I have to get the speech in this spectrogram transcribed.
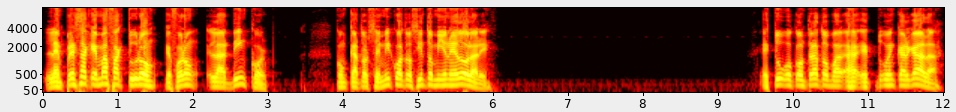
la empresa que más facturó, que fueron la DINCORP, con 14.400 millones de dólares, estuvo contrato, estuvo encargada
